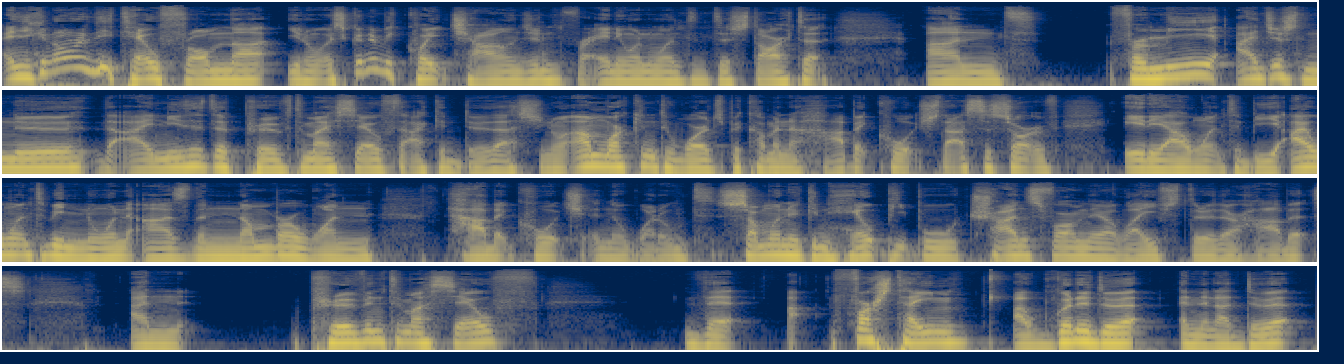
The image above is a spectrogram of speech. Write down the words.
And you can already tell from that, you know, it's going to be quite challenging for anyone wanting to start it. And for me, I just knew that I needed to prove to myself that I could do this. You know, I'm working towards becoming a habit coach. That's the sort of area I want to be. I want to be known as the number one habit coach in the world, someone who can help people transform their lives through their habits and proving to myself that uh, first time I'm going to do it and then I do it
